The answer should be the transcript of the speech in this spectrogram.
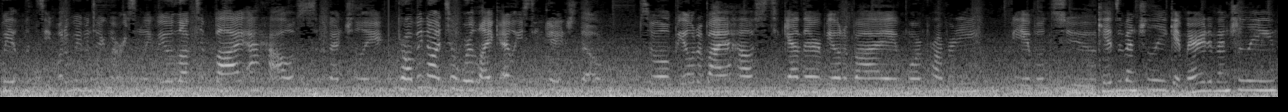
we, let's see, what have we been talking about recently? We would love to buy a house eventually. Probably not till we're like at least engaged though. So we'll be able to buy a house together, be able to buy more property, be able to kids eventually, get married eventually,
